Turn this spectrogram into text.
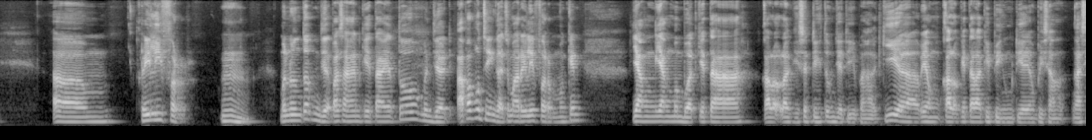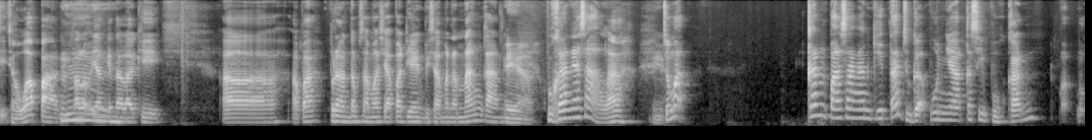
um, reliever Hmm. menuntut pasangan kita itu menjadi apa pun sih nggak cuma reliever mungkin yang yang membuat kita kalau lagi sedih itu menjadi bahagia yang kalau kita lagi bingung dia yang bisa ngasih jawaban Hmm. kalau yang kita lagi eh apa berantem sama siapa dia yang bisa menenangkan Iya. bukannya salah Iya. cuma kan pasangan kita juga punya kesibukan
